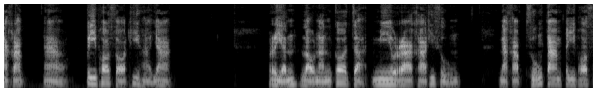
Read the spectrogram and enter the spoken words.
นะครับ อ่า ปีพศที่หายาก เหรียญเหล่านั้นก็จะมีราคาที่สูง นะครับสูงตามปีพศ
